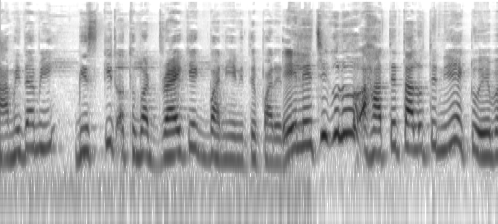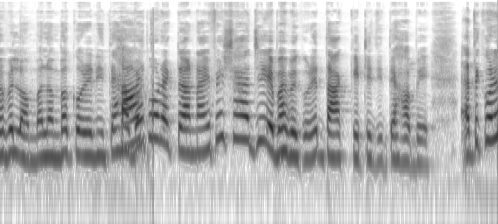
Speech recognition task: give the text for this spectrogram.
নামি দামি বিস্কিট অথবা ড্রাই কেক বানিয়ে নিতে পারেন। এই লেচিগুলো হাতের তালুতে নিয়ে একটু এভাবে লম্বা লম্বা করে নিতে হবে। তারপর একটা নাইফের সাহায্যে এভাবে করে দাগ কেটে দিতে হবে। এতে করে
